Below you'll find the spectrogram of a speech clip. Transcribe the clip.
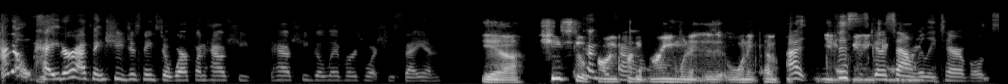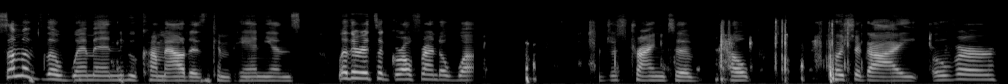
I don't hate her. I think she just needs to work on how she how she delivers what she's saying. Yeah, she's still probably pretty time. green when it when it comes. To, I you know, this is going to to sound really terrible. Some of the women who come out as companions, whether it's a girlfriend or what, just trying to help push a guy over.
